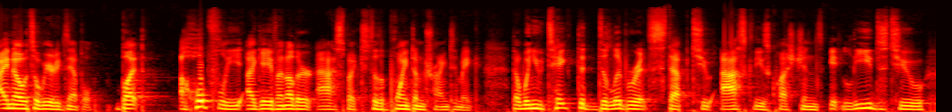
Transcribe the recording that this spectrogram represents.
I know it's a weird example, but Uh, hopefully I gave another aspect to the point I'm trying to make. That when you take the deliberate step to ask these questions, it leads to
